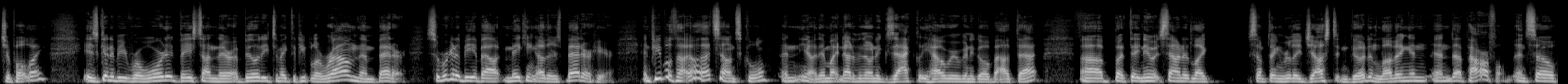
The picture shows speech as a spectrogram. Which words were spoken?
Chipotle, is going to be rewarded based on their ability to make the people around them better. So we're going to be about making others better here. And people thought, oh, that sounds cool. And, you know, they might not have known exactly how we were going to go about that, uh, but they knew it sounded like something really just and good and loving and, and uh, powerful. And so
